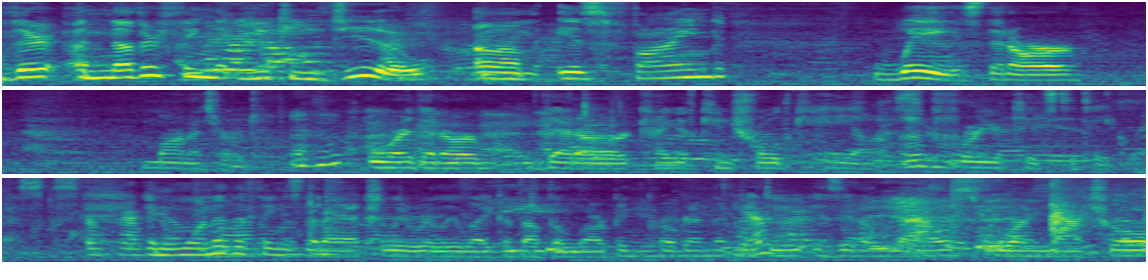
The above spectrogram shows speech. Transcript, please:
there, another thing that you can do um, is find ways that are monitored Mm-hmm. or that are that are kind of controlled chaos for your kids to take risks. Okay. And one of the things that I actually really like about the LARPing program that we Yeah. do is it allows for natural,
